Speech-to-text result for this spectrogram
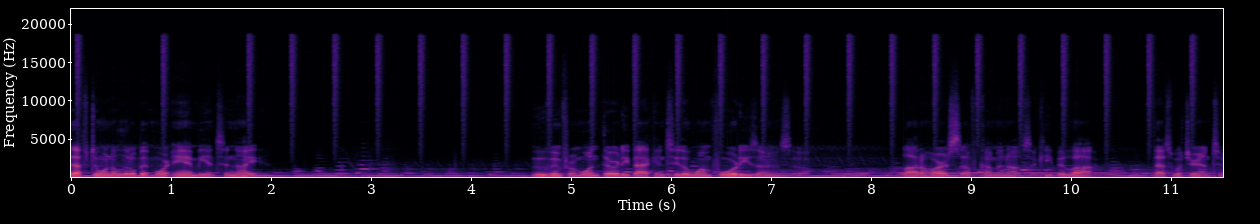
Def doing a little bit more ambient tonight. Moving from 130 back into the 140 zone, so a lot of hard stuff coming up, so keep it locked. That's what you're into.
